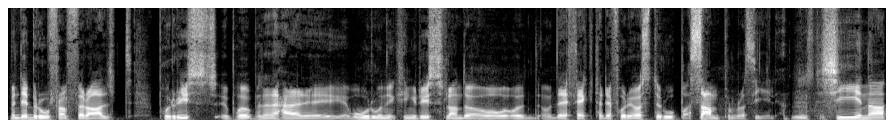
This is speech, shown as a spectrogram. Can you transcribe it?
men det beror framför allt på, rys, på, på den här eh, oron kring Ryssland och, och, och de effekter det får i Östeuropa samt på Brasilien. Kina,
